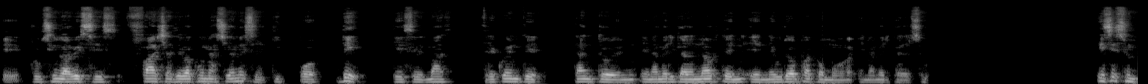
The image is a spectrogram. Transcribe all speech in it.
eh, produciendo a veces fallas de vacunación es el tipo D, que es el más frecuente tanto en, América del Norte, en, Europa, como en América del Sur. Esa es un,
